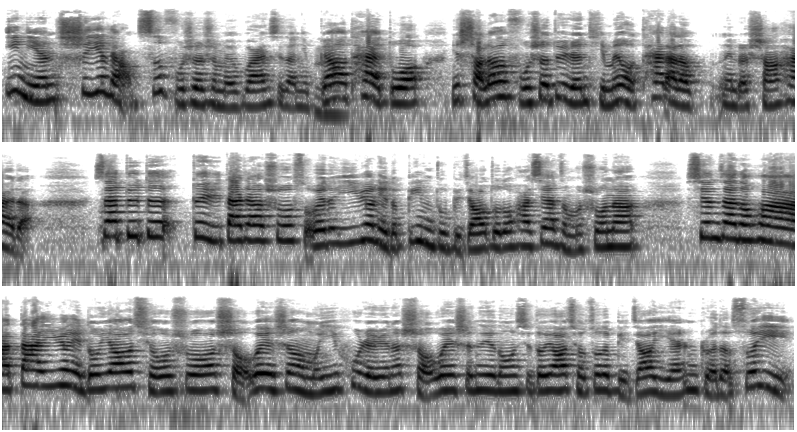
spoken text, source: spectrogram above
一年吃一两次辐射是没关系的，你不要太多，你少量的辐射对人体没有太大的那个伤害的。现在对对对于大家说所谓的医院里的病毒比较多的话，现在怎么说呢？现在的话，大医院里都要求说手卫生，我们医护人员的手卫生这些东西都要求做的比较严格的，所以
